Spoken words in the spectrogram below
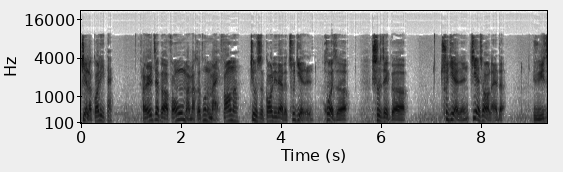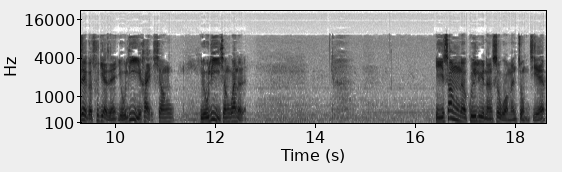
借了高利贷，而这个房屋买卖合同的买方呢就是高利贷的出借人，或者是这个出借人介绍来的。与这个出借人有利害相有利益相关的人。以上的规律呢，是我们总结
